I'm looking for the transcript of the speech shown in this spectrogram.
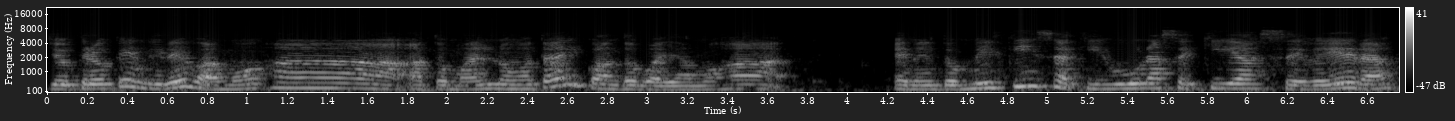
yo creo que, mire, vamos a, a tomar nota y cuando vayamos a... En el 2015 aquí hubo una sequía severa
